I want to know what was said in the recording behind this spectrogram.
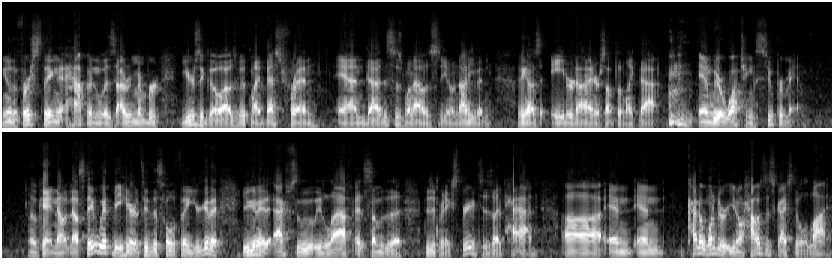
you know, the first thing that happened was I remember years ago I was with my best friend, and uh, this is when I was, you know, not even I think I was eight or nine or something like that, and we were watching Superman. Okay, now now stay with me here through this whole thing. You're gonna you're gonna absolutely laugh at some of the the different experiences I've had, uh, and and kind of wonder, you know, how is this guy still alive?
